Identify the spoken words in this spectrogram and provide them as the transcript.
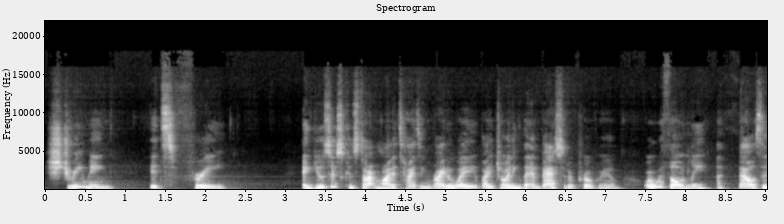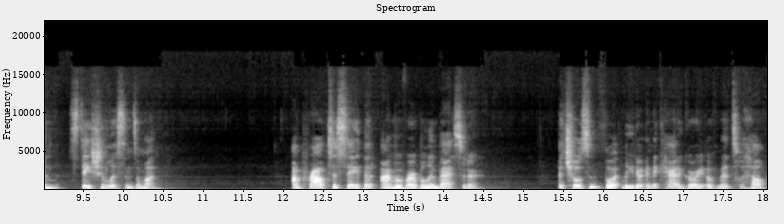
streaming, it's free, and users can start monetizing right away by joining the Ambassador program or with only a thousand station listens a month. I'm proud to say that I'm a Vurbl ambassador, a chosen thought leader in the category of mental health.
